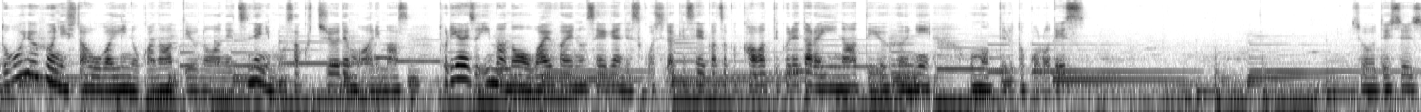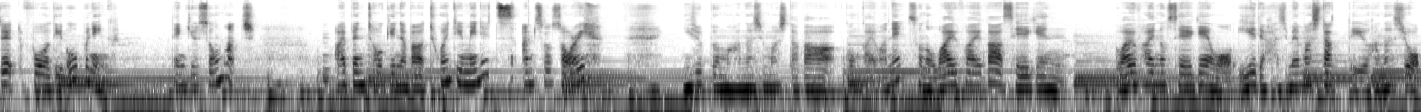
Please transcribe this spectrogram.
どういうふうにした方がいいのかなっていうのはね常に模索中でもあります。とりあえず今の w i f i の制限で少しだけ生活が変わってくれたらいいなっていうふうに思ってるところです。So this is it for the opening. Thank you so much. I've been talking about 20 minutes. I'm so sorry. 20分も話しましたが今回はねその w i f i が制限 w i f i の制限を家で始めましたっていう話を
